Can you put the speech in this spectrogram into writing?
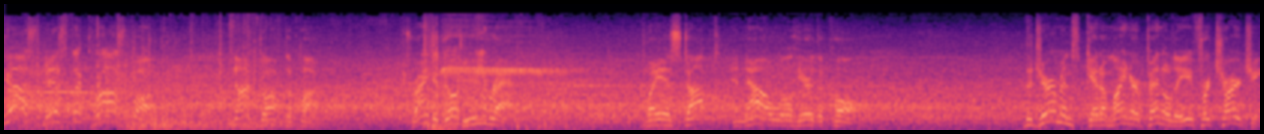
Just missed the crossbar. Knocked off the puck. Trying to go to Iraq. Play is stopped, and now we'll hear the call. The Germans get a minor penalty for charging.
